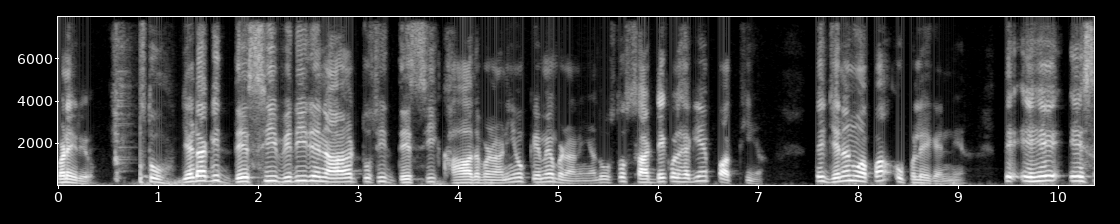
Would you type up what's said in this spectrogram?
ਬਣੇ ਰਹੋ। ਦੋਸਤੋ ਜਿਹੜਾ ਕਿ ਦੇਸੀ ਵਿਧੀ ਦੇ ਨਾਲ ਤੁਸੀਂ ਦੇਸੀ ਖਾਦ ਬਣਾਣੀ ਉਹ ਕਿਵੇਂ ਬਣਾਣੀ ਆ? ਦੋਸਤੋ ਸਾਡੇ ਕੋਲ ਹੈਗੀਆਂ ਪਾਥੀਆਂ ਤੇ ਜਿਨ੍ਹਾਂ ਨੂੰ ਆਪਾਂ ਉਪਲੇ ਕਹਿੰਦੇ ਆ। ਤੇ ਇਹ ਇਸ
